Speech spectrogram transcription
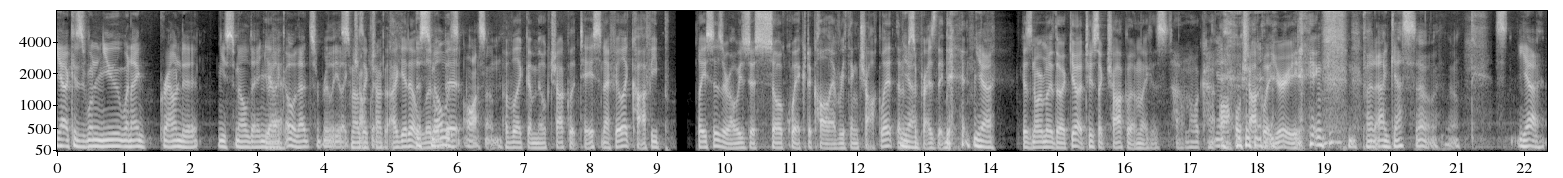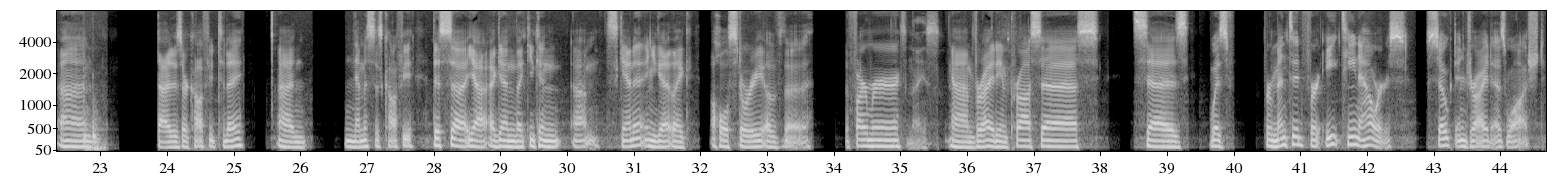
Yeah, because when you when I ground it, you smelled it, and you're Yeah. like, oh, that's really like smells like chocolate. I get a The little smell bit was awesome. of like a milk chocolate taste, and I feel like coffee p- places are always just so quick to call everything chocolate that I'm surprised they did. Yeah, because normally they're like, yeah, it tastes like chocolate. I'm like, this, I don't know what kind of Yeah. awful chocolate you're eating. but I guess so. so yeah, um, that is our coffee today. Uh, Nemesis coffee. This, uh, yeah, again, like you can um, scan it and you get like a whole story of the the farmer, It's nice. um, variety and process. Says was fermented for 18 hours, soaked and dried as washed.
